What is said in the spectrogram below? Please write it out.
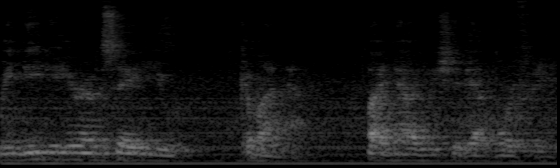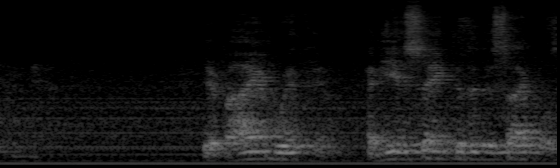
We need to hear him say to you, come on now. By now you should have more faith in me. If I am with him, and he is saying to the disciples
